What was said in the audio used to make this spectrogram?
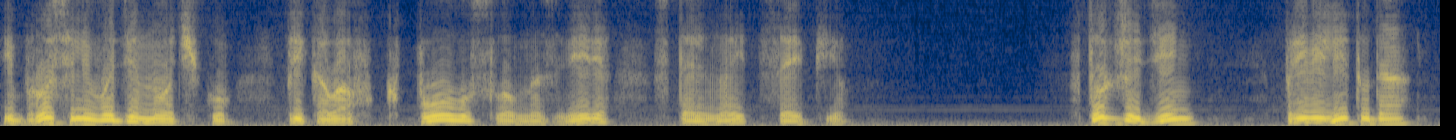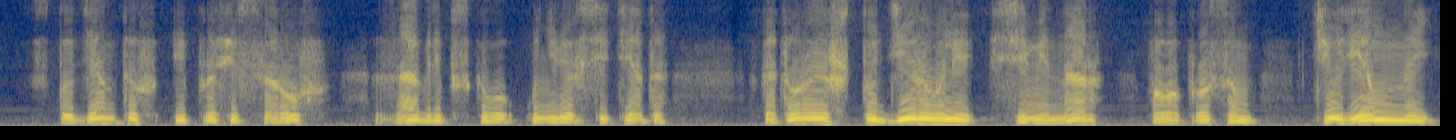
и бросили в одиночку, приковав к полу, словно зверя, стальной цепью. В тот же день привели туда студентов и профессоров Загребского университета, которые штудировали семинар по вопросам тюремной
